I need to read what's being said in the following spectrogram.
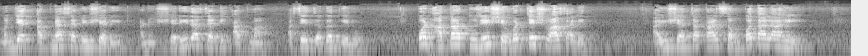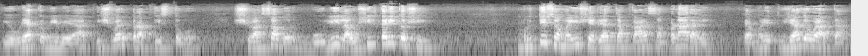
म्हणजे आत्म्यासाठी शरीर आणि शरीरासाठी आत्मा असे जगत गेलो. पण आता तुझे शेवटचे श्वास आलेत. आयुष्याचा काळ संपत आला आहे. एवढ्या कमी वेळात ईश्वर प्राप्तीस्तव श्वासावर बोली लावशील तरी कशी? मृत्यूसमयी शरीराचा काळ संपणार आहे त्यामुळे तुझ्याजवळ आता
